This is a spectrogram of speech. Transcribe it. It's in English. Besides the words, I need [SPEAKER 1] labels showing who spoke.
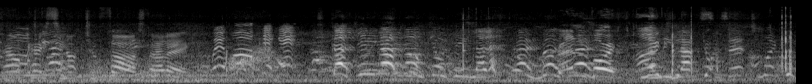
[SPEAKER 1] Tell Casey not too fast, Alec.
[SPEAKER 2] We're walking it. Go, Gina. Go, Georgina. Let's go. Move, move. for it.
[SPEAKER 3] How laps is it?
